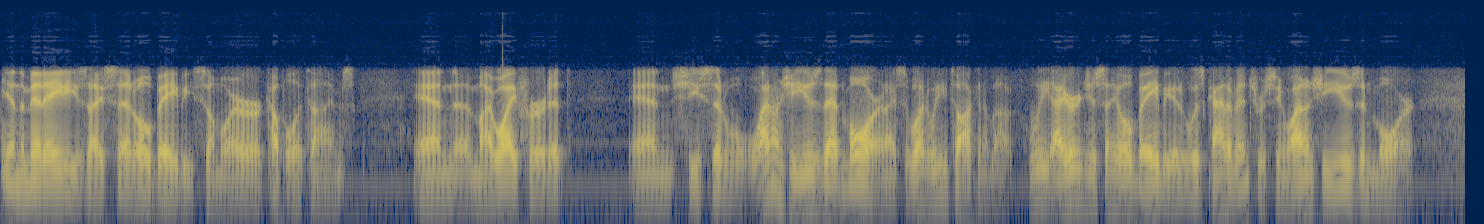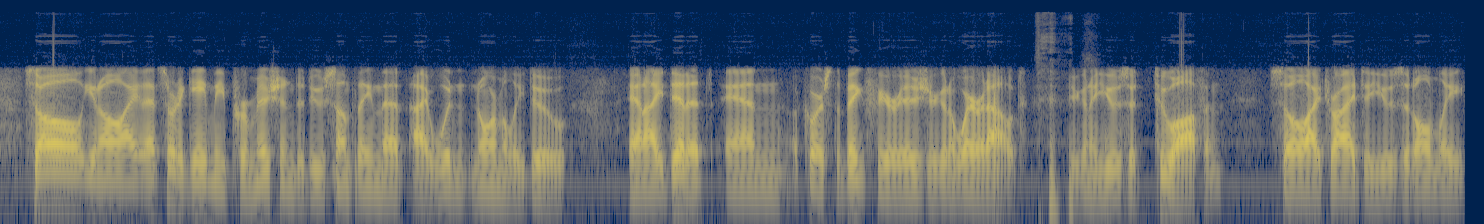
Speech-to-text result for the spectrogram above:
in the mid 80s, I said, oh, baby, somewhere, or a couple of times. And uh, my wife heard it, and she said, well, why don't you use that more? And I said, what, what are you talking about? We, I heard you say, oh, baby. It was kind of interesting. Why don't you use it more? So, you know, I, that sort of gave me permission to do something that I wouldn't normally do and I did it. And of course, the big fear is you're going to wear it out. you're going to use it too often. So I tried to use it only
